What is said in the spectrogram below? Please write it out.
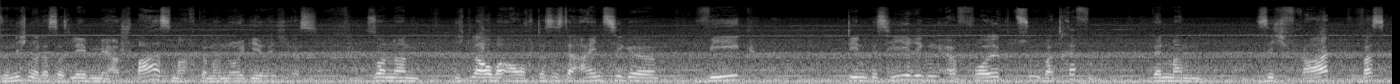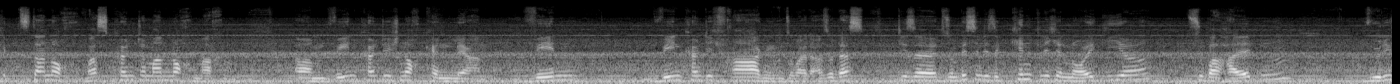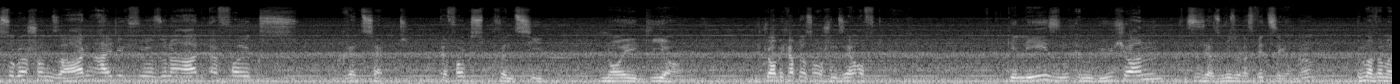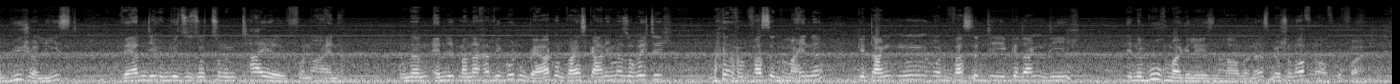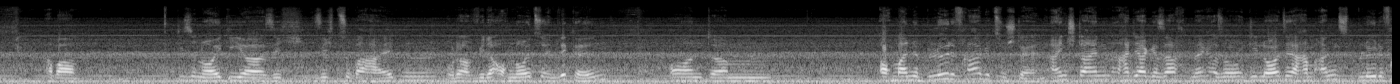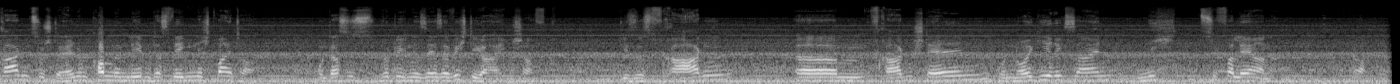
Also nicht nur, dass das Leben mehr Spaß macht, wenn man neugierig ist, sondern ich glaube auch, das ist der einzige Weg, den bisherigen Erfolg zu übertreffen. Wenn man sich fragt, was gibt es da noch? Was könnte man noch machen? Ähm, wen könnte ich noch kennenlernen? Wen, wen könnte ich fragen und so weiter. Also das, diese, so ein bisschen diese kindliche Neugier zu behalten, würde ich sogar schon sagen, halte ich für so eine Art Erfolgsrezept, Erfolgsprinzip, Neugier. Ich glaube, ich habe das auch schon sehr oft gelesen in Büchern. Das ist ja sowieso das Witzige. Ne? Immer wenn man Bücher liest, werden die irgendwie so, so zu einem Teil von einem. Und dann endet man nachher wie Gutenberg und weiß gar nicht mehr so richtig, was sind meine Gedanken und was sind die Gedanken, die ich in einem Buch mal gelesen habe. Das ne? ist mir schon oft aufgefallen. Aber diese Neugier, sich, sich zu behalten oder wieder auch neu zu entwickeln und ähm, auch mal eine blöde Frage zu stellen. Einstein hat ja gesagt, ne, also die Leute haben Angst, blöde Fragen zu stellen und kommen im Leben deswegen nicht weiter. Und das ist wirklich eine sehr, sehr wichtige Eigenschaft. Dieses Fragen, ähm, Fragen stellen und neugierig sein, nicht zu verlernen. Ja.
